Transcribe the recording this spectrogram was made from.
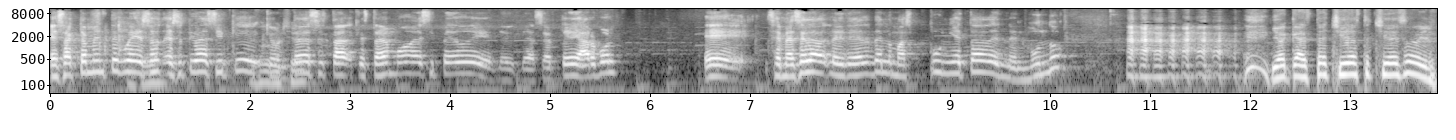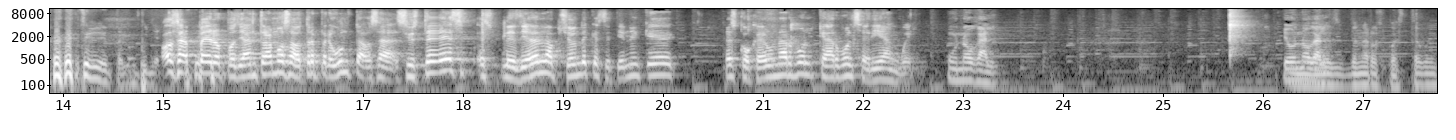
Exactamente, güey. Eso, eso te iba a decir que, es que ahorita está, que está de moda ese pedo de, de- de hacerte árbol. Eh, se me hace la, la idea de lo más puñeta de- en el mundo. Y acá está chido, está chido eso. Y O sea, pero pues ya entramos a otra pregunta. O sea, si ustedes es- les dieran la opción de que se tienen que escoger un árbol, ¿qué árbol serían, güey? Un nogal. Yo un nogal. Es buena respuesta, güey.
